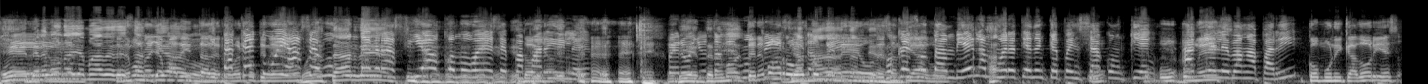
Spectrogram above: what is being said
pero, eh, eh, tenemos una llamada desde Tenemos una Santiago. llamadita ¿Y de para Roberto qué tu hija se busca un desgraciado como ese para parirle? pero Bien, están tenemos- en Tenemos a Roberto de. Tineo de Santiago. Porque eso también las mujeres tienen que pensar con quién, un- a quién le van a parir. Comunicador y es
